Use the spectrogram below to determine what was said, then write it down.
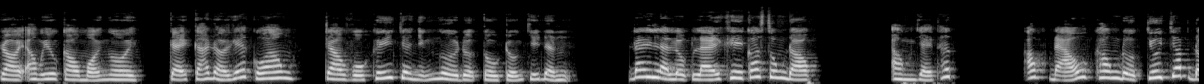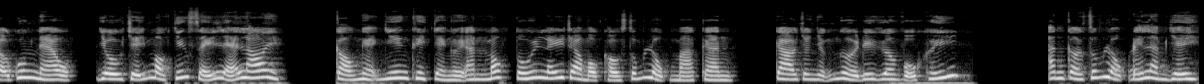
Rồi ông yêu cầu mọi người, kể cả đội ghét của ông, trao vũ khí cho những người được tù trưởng chỉ định. Đây là luật lệ khi có xung đột. Ông giải thích, ốc đảo không được chứa chấp đội quân nào, dù chỉ một chiến sĩ lẻ loi. Cậu ngạc nhiên khi chàng người Anh móc túi lấy ra một khẩu súng lục mạ cành, cao cho những người đi gom vũ khí. Anh cần súng lục để làm gì?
